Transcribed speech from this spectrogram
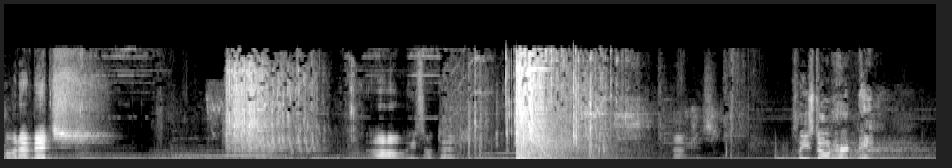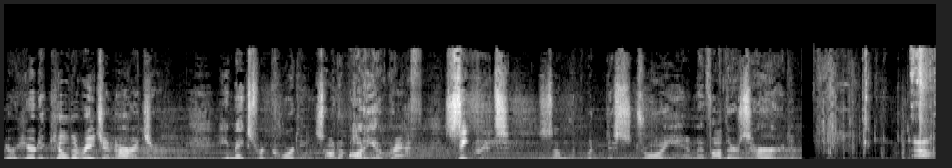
Come on, bitch. Oh, he's not dead. Oh, he is. Please don't hurt me. You're here to kill the Regent, aren't you? He makes recordings on audiograph, secrets. Some that would destroy him if others heard. Oh.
